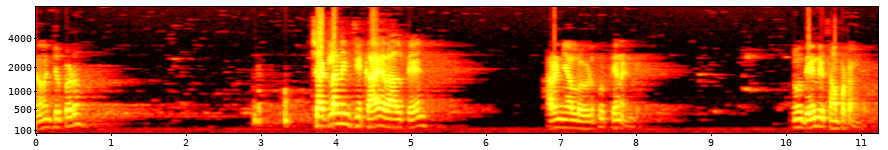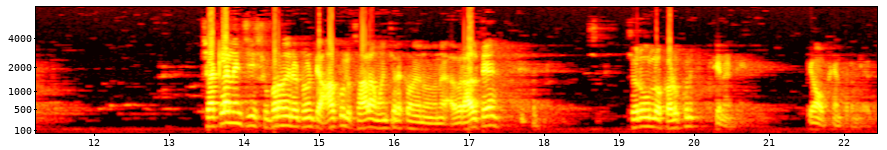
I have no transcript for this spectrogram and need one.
ఏమని చెప్పాడు? చెట్ల నుంచి కాయ రాలితే అరణ్యాల్లో పెడుతూ తినండి. నువ్వు దేన్ని చంపటం? చెట్ల నుంచి శుభ్రమైనటువంటి ఆకులు చాలా మంచి రకమైన అవి రాలితే చెరువుల్లో కడుక్కుని తినండి. ఏం అభ్యంతరం లేదు.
